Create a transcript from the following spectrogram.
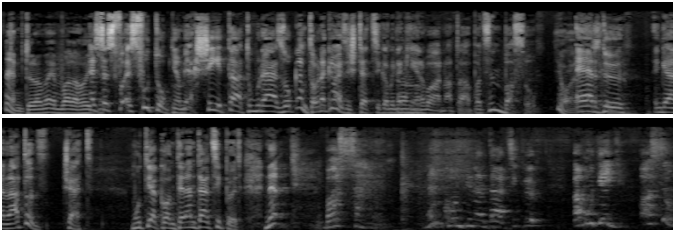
Nem tudom, én valahogy... Ez, ez, ez futók nyomják, sétál, túrázók, nem tudom, nekem ez is tetszik, aminek ilyen barna a talpa. Ez nem baszó. Néz Erdő. Igen, látod? Chat. Muti a kontinentál cipőt. Nem, basszál, nem kontinentál cipő. Amúgy egy, azt hiszem,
